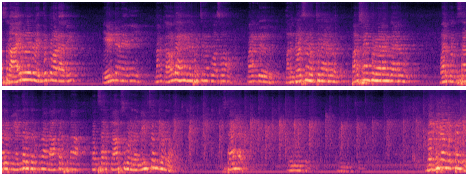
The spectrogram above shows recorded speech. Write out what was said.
అసలు ఆయుర్వేదం ఎందుకు వాడాలి? ఏంటి అనేది మనకు అవగాహన కల్పించడం కోసం మనకు మన కోసం వచ్చినారు పరశాంత్ వరం గారు వారికి ఒకసారి మీ అందరి తరపున నా తరపున ఒకసారి క్లాప్స్ కొడదాం నిల్చొని కొడదాం స్టాండప్ గట్టిగా కొట్టండి.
